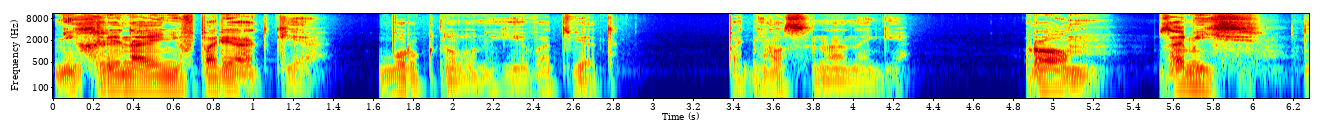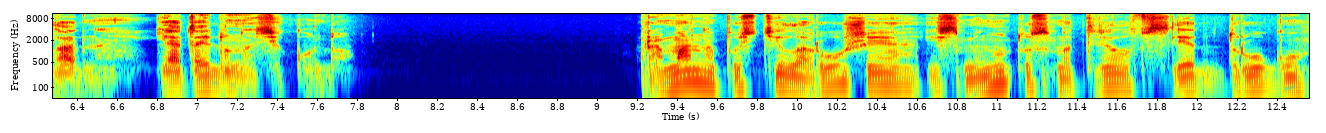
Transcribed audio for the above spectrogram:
«Ни хрена я не в порядке!» — буркнул он ей в ответ. Поднялся на ноги. «Ром, замись. Ладно, я отойду на секунду». Роман опустил оружие и с минуту смотрел вслед другу,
